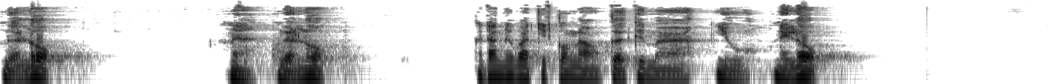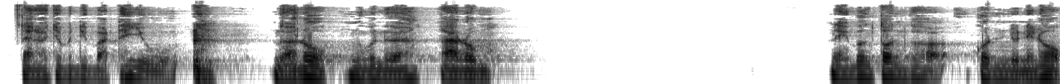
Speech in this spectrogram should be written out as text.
เหนือโลกนะเหนือโลกก็ตั้งนึกว่าจิตของเราเกิดขึ้นมาอยู่ในโลก แต่เราจะปฏิบัติให้อยู่เหนือโลกหรือว่าเหนืออารมณ์ ในเบื้องต้นก็คนอยู่ในโลก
